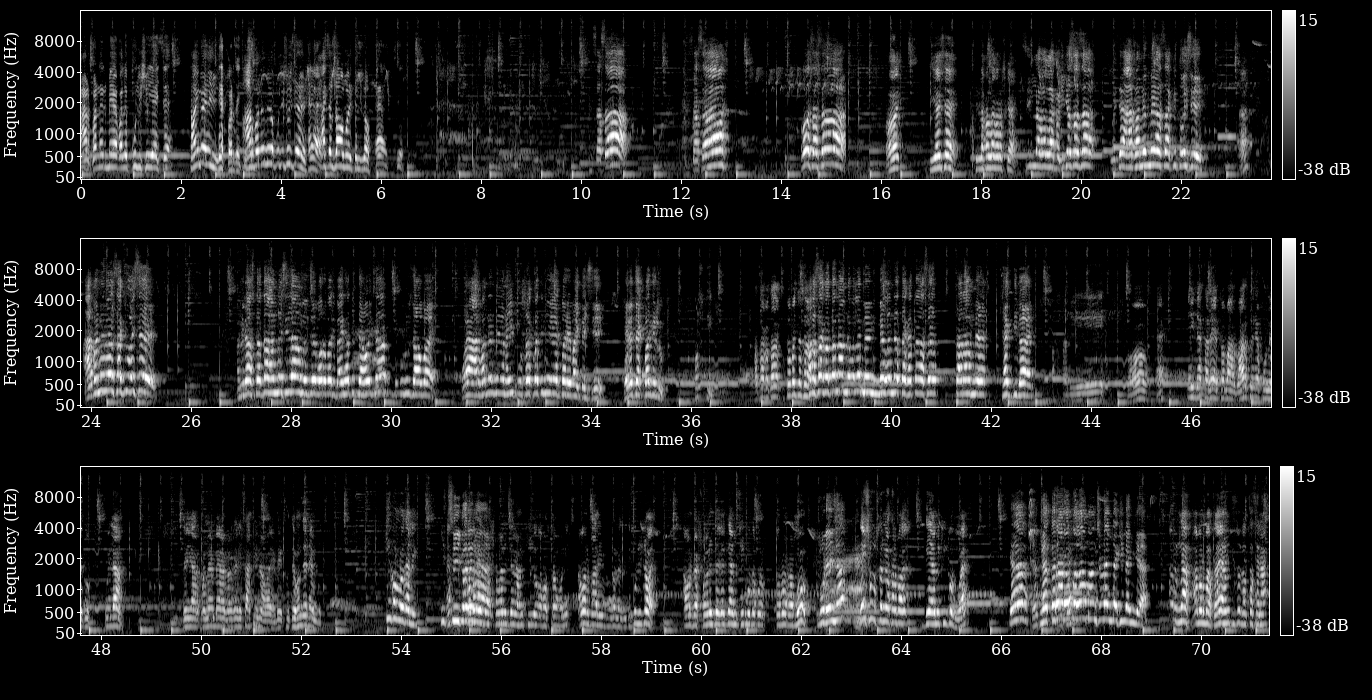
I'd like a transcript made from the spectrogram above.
আরফানের মেয়ে বলে পুলিশ হয়ে আইছে। তাই নাই দেখবার আর মানে মেয়ে পুলিশ হইছে? হ্যাঁ। আচ্ছা যাও ভাই তাহলে যাও। হ্যাঁ চাচা! চাচা! ও চাচা! ওই কি হয়েছে চিল্লা ফাল্লা করস কে? চিল্লা পাল্লা করি কে চাচা? ওই যে আরবানের মেয়ে চাকরি তো হইছে? হ্যাঁ? আরবানের মেয়ে চাকরি হইছে? আমি রাস্তাটা আনছিলাম ওই যে বড় বাড়ি বাইরে হাতে দেওয়া হয়েছে কোনো যাও ভাই। ওই আরবানের মেয়ে নাই পোশাক পাতি নিয়ে একবারে বাইতাইছে। হেরে দেখবার গেল। কি? আশা কথা তো কথা নাম নে বলে মেলা নেতা খাতা আছে তারা আমনে ঠেক দিবাই। আরে ও হ্যাঁ? এই নেতারে এত বারবার করে ফোনে তো কইলাম। যে আর ফোনের মেয়াটা জানি চাকরি না হয় একটু দেখুন জানি আমি কি করল জানি কিছুই করে না। ব্যবসা বাণিজ্যের এখন কি অবস্থা মানে? আমার বাড়ির বগলে যদি পুলিশ হয় আমার ব্যবসা বাণিজ্যকে কি আমি ঠিক মতো করব পারব মুড়েই না। এই সমস্ত নেতার দিয়ে আমি কি করব হ্যাঁ? কে? নেতারা আরও বলা মাংস রাইন্দা খিলাইন গিয়া আরে না আমার মাথায় এখন কিছু যাচ্ছে না।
